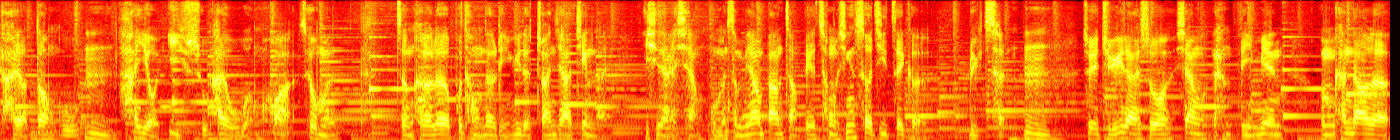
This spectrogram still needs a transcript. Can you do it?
还有动物，嗯，还有艺术，还有文化，所以我们整合了不同的领域的专家进来，一起来想我们怎么样帮长辈重新设计这个旅程，嗯，所以举例来说，像里面我们看到了，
